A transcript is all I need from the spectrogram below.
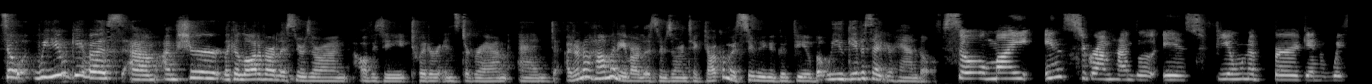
So, will you give us? Um, I'm sure, like a lot of our listeners are on obviously Twitter, Instagram, and I don't know how many of our listeners are on TikTok. I'm assuming a good few, but will you give us out your handle? So, my Instagram handle is Fiona Bergen with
